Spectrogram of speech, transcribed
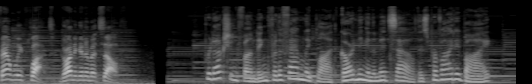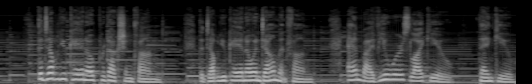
Family Plot, Gardening in the Mid-South. Production funding for the Family Plot Gardening in the Mid-South is provided by the WKNO Production Fund, the WKNO Endowment Fund, and by viewers like you. Thank you.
